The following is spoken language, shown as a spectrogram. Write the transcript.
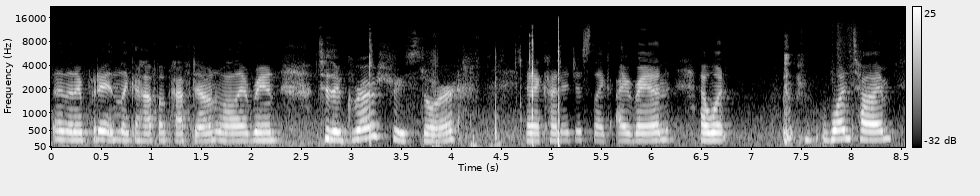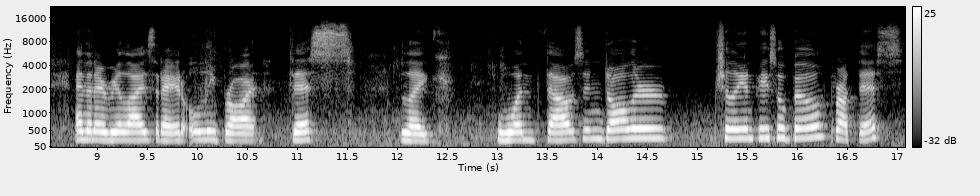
and then I put it in like a half up, half down while I ran to the grocery store and I kind of just like, I ran, I went one time and then I realized that I had only brought this like $1,000 Chilean peso bill. I brought this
